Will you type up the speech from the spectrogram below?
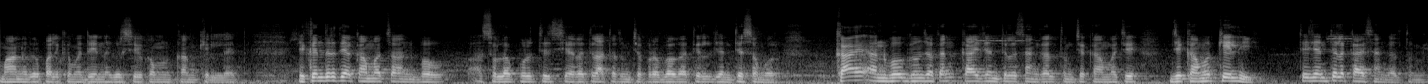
महानगरपालिकेमध्ये नगरसेविका म्हणून काम केलेलं आहेत. एकंदरीत या कामाचा अनुभव सोलापूरतील शहरातील आता तुमच्या प्रभागातील जनतेसमोर काय अनुभव घेऊन जाता आणि काय जनतेला सांगाल तुमच्या कामाचे? जे कामं केली ते जनतेला काय सांगाल तुम्ही?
